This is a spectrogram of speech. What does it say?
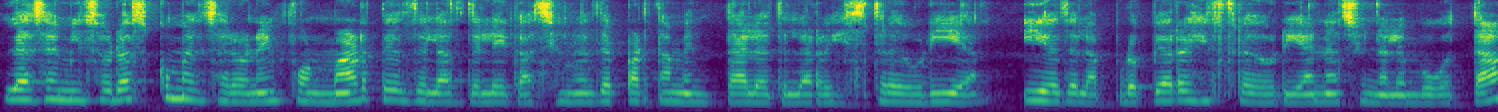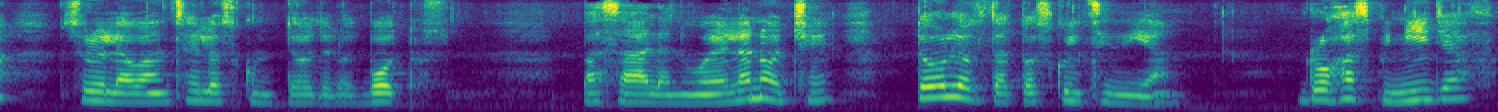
las emisoras comenzaron a informar desde las delegaciones departamentales de la Registraduría y desde la propia Registraduría Nacional en Bogotá sobre el avance de los conteos de los votos. Pasada las nueve de la noche, todos los datos coincidían. Rojas Pinillas,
